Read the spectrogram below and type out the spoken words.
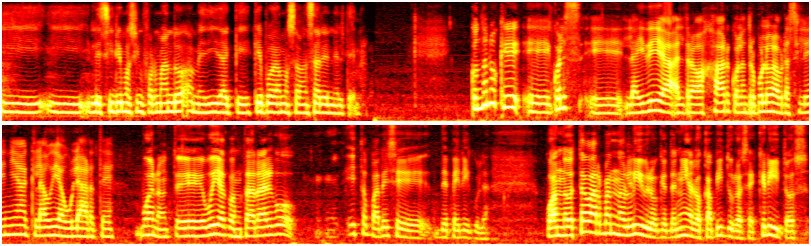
y, les iremos informando a medida que, podamos avanzar en el tema. Contanos que, eh, cuál es eh, la idea al trabajar con la antropóloga brasileña Claudia Gularte. Bueno, te voy a contar algo, esto parece de película. Cuando estaba armando el libro, que tenía los capítulos escritos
